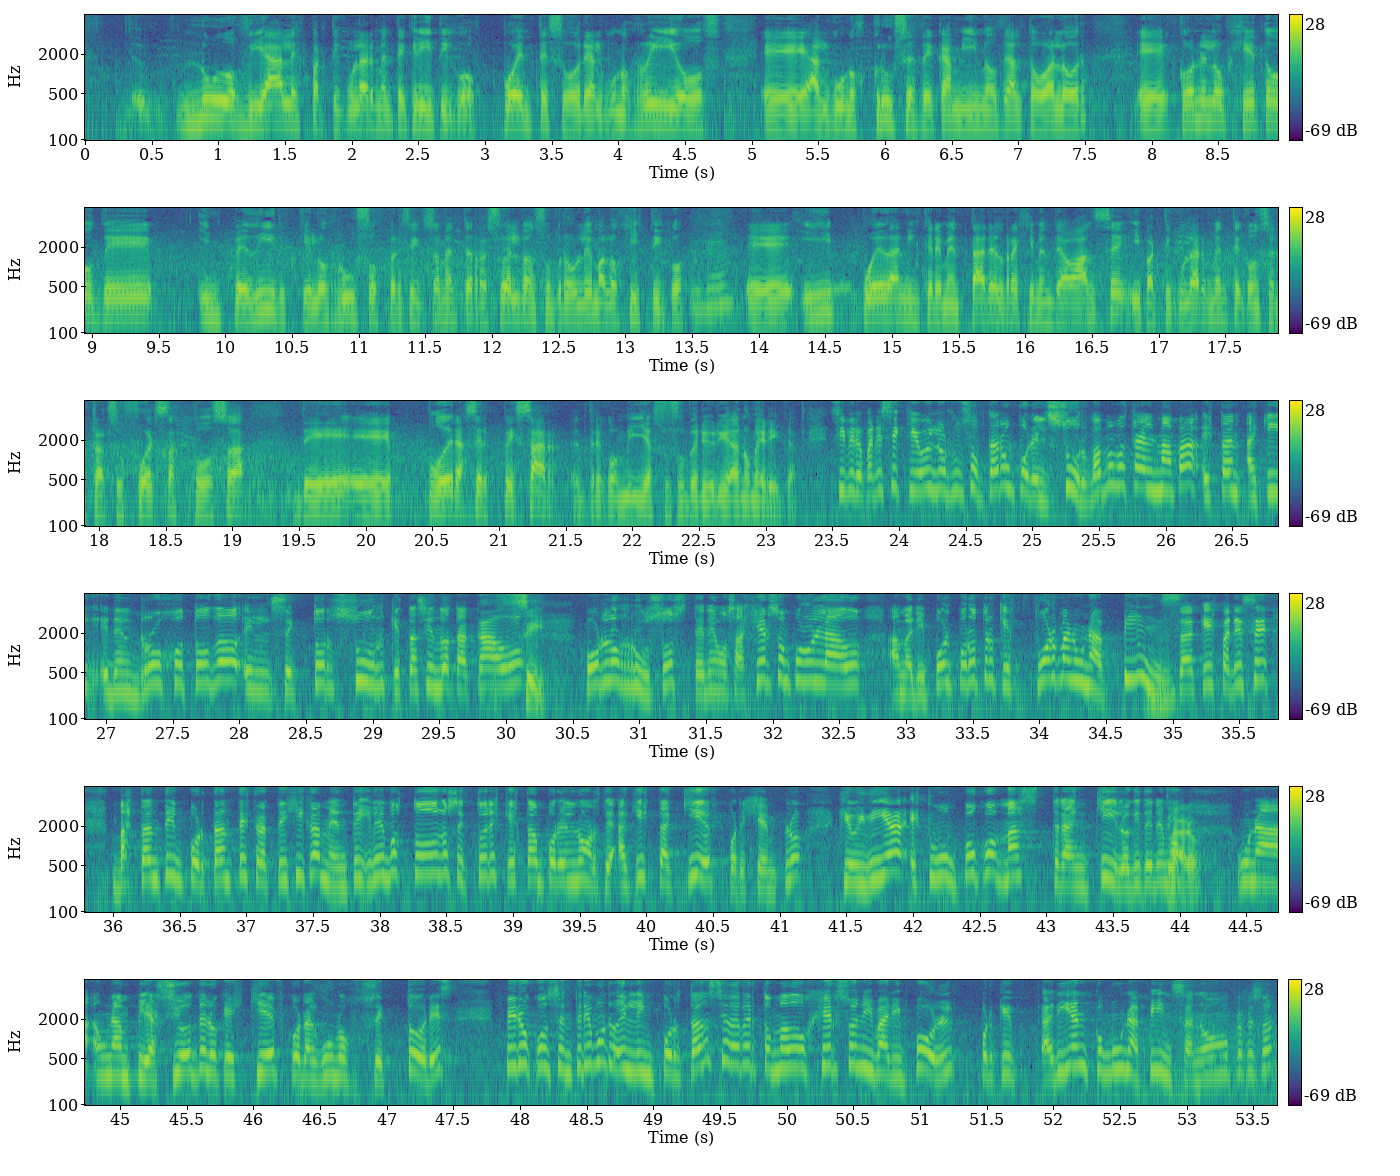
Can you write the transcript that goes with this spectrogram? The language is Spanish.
nudos viales particularmente críticos, puentes sobre algunos ríos, eh, algunos cruces de caminos de alto valor, eh, con el objeto de impedir que los rusos precisamente resuelvan su problema logístico eh, y puedan incrementar el régimen de avance y particularmente concentrar sus fuerzas, cosa de eh, poder hacer pesar, entre comillas, su superioridad numérica. Sí, pero parece que hoy los rusos optaron por el sur. Vamos a mostrar el mapa. Están aquí en el rojo todo el sector sur que está siendo atacado por los rusos. Tenemos a Gerson por un lado, a Maripol por otro, que forman una pinza que parece bastante importante estratégicamente y vemos todos los sectores que están por el norte. Aquí está Kiev, por ejemplo, que hoy día estuvo un poco más tranquilo. Aquí tenemos una, ampliación de lo que es Kiev con algunos sectores, pero concentrémonos en la importancia de haber tomado Gerson y Maripol, porque harían como una pinza, ¿no, profesor?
